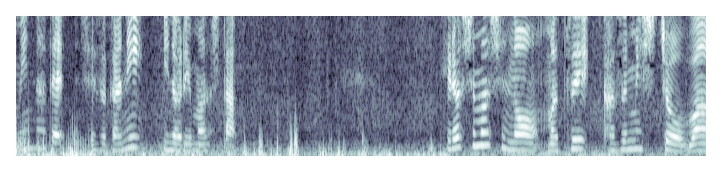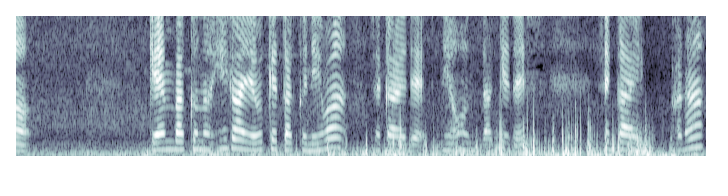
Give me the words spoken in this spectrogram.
みんなで静かに祈りました。広島市の松井和美市長は原爆の被害を受けた国は世界で日本だけです。世界から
